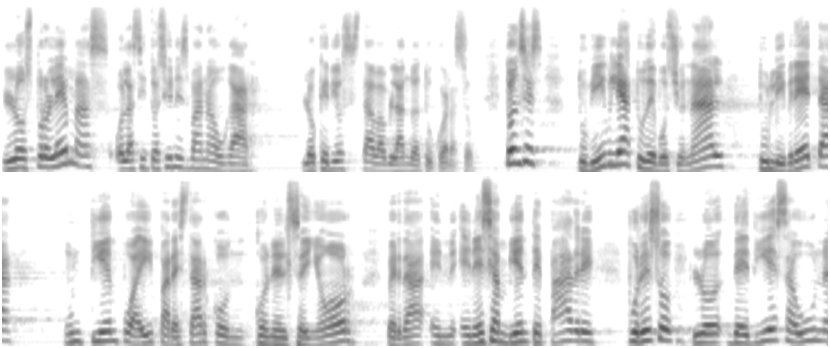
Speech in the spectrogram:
los problemas o las situaciones van a ahogar lo que Dios estaba hablando a tu corazón. Entonces, tu Biblia, tu devocional, tu libreta, un tiempo ahí para estar con, con el Señor, ¿verdad? En, en, ese ambiente padre. Por eso lo de 10 a 1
